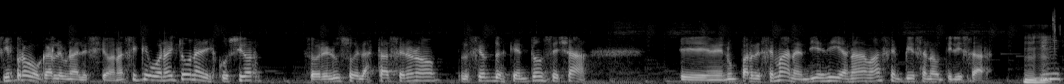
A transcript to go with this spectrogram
sin provocarle una lesión. Así que bueno, hay toda una discusión sobre el uso de las TASER o no, lo cierto es que entonces ya eh, en un par de semanas, en 10 días nada más, se empiezan a utilizar. Y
